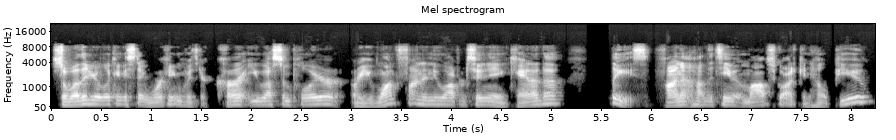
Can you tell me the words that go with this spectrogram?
So, whether you're looking to stay working with your current U.S. employer or you want to find a new opportunity in Canada, Please find out how the team at Mob Squad can help you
